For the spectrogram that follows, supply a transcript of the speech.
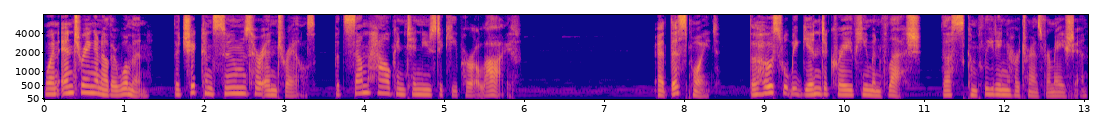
When entering another woman, the chick consumes her entrails, but somehow continues to keep her alive. At this point, the host will begin to crave human flesh, thus completing her transformation.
